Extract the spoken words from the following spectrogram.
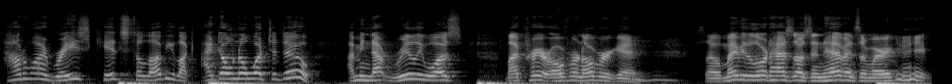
How do I raise kids to love you? Like I don't know what to do. I mean, that really was my prayer over and over again. Mm-hmm. So maybe the Lord has those in heaven somewhere. He can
